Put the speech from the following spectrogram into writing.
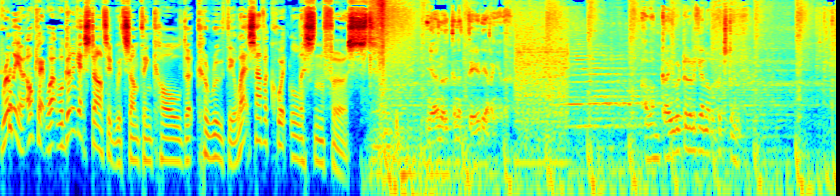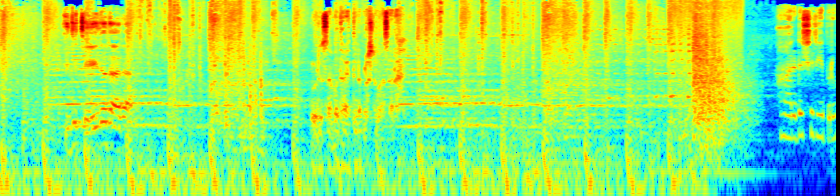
Brilliant. Okay, well, we're going to get started with something called uh, Kuruthi. Let's have a quick listen first. ഞാൻ ഒരുത്തനെ ഒരു സമുദായത്തിന്റെ പ്രശ്നമാണ് സാറേ ആരുടെ ശരി ബ്രോ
